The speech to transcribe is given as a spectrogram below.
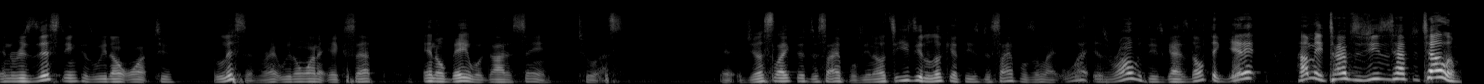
and resisting because we don't want to listen, right? We don't want to accept and obey what God is saying to us. Eh, just like the disciples. You know, it's easy to look at these disciples and, like, what is wrong with these guys? Don't they get it? How many times does Jesus have to tell them?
